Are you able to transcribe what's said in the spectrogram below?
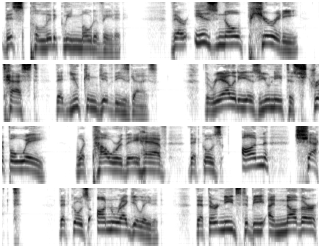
this politically motivated, there is no purity test that you can give these guys. The reality is you need to strip away what power they have that goes unchecked, that goes unregulated, that there needs to be another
